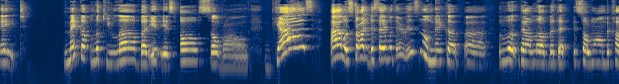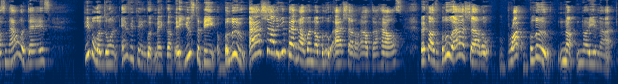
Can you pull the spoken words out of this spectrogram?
eight. Makeup look you love, but it is all so wrong. Guys, I was started to say, well, there is no makeup uh, look that I love, but that is so wrong because nowadays People are doing everything with makeup. It used to be blue eyeshadow. You better not wear no blue eyeshadow out the house because blue eyeshadow, bright blue. No, no, you're not.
